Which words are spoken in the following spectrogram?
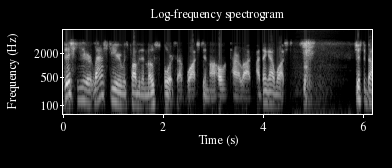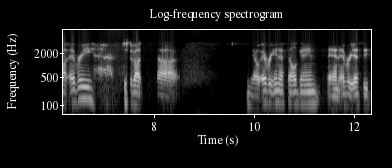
this year, last year was probably the most sports I've watched in my whole entire life. I think I watched just about every, just about uh, you know every NFL game and every SEC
